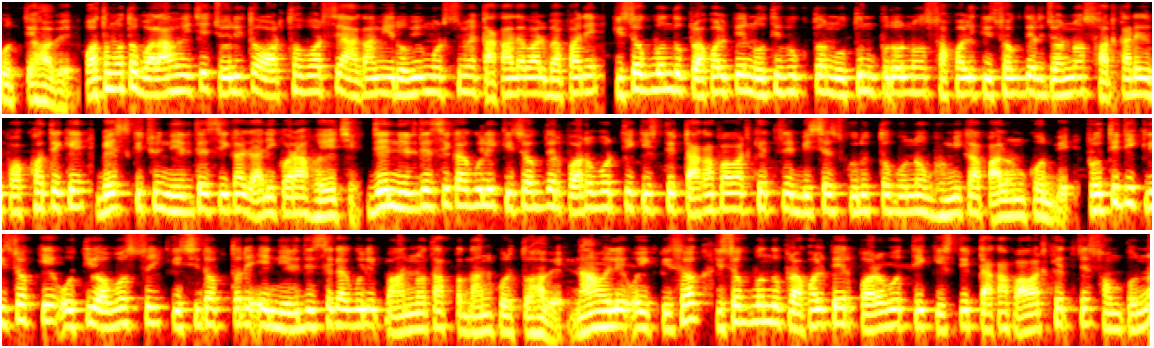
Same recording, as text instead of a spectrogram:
করতে হবে। প্রথমত বলা হয়েছে, চলিত অর্থবর্ষে আগামী রবি মরশুমে টাকা দেওয়ার ব্যাপারে কৃষক বন্ধু প্রকল্পে নথিভুক্ত নতুন পুরনো সকল কৃষকদের জন্য সরকারের পক্ষ থেকে বেশ কিছু নির্দেশিকা জারি করা হয়েছে। যে নির্দেশিকাগুলি কৃষকদের পরবর্তী কিস্তির টাকা পাওয়ার ক্ষেত্রে বিশেষ গুরুত্বপূর্ণ ভূমিকা পালন করবে। প্রতিটি কৃষককে অতি অবশ্যই কৃষি দপ্তরে এই নির্দেশিকাগুলি মান্যতা প্রদান করতে হবে। না হলে ওই কৃষক কৃষক বন্ধু প্রকল্পের পরবর্তী কিস্তির টাকা পাওয়ার ক্ষেত্রে সম্পূর্ণ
